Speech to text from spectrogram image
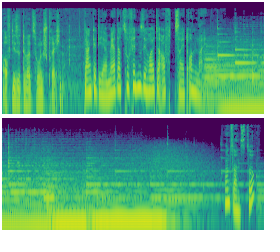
auf die Situation sprechen. Danke dir. Mehr dazu finden Sie heute auf Zeit Online. Und sonst so?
